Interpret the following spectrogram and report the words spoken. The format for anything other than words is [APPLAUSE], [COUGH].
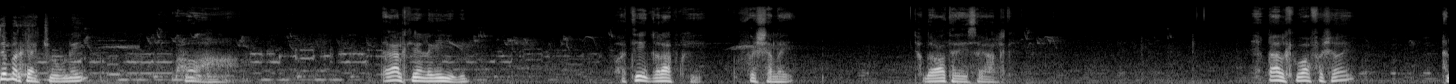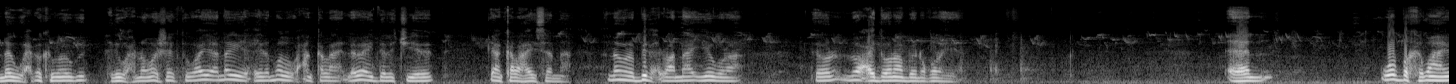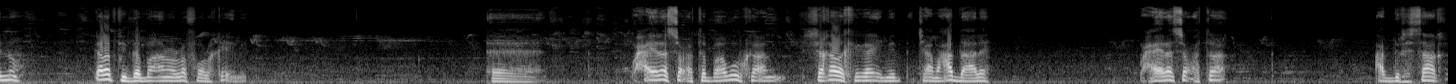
مدة مركات شوغني ها تقال كين لقي يمد واتين قلابكي فشلي تدوات ليس قالك قالك وا فشلي أنا وحبك ما يقول هذي وحنا ما شكت وايا أنا إذا ما ذو حنكلا لا بعيد ولا شيء كان كلا هاي سنة أنا قلنا بدح معنا يجونا نوع دونا بين قرية أن وربك ما هي إنه galabtii dambe anoo la foola ka imid. Waxaa ila socota baabuurka aan shaqada kaga imid jaamacaddaa leh. Waxaa ila socota cabdirasaaq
